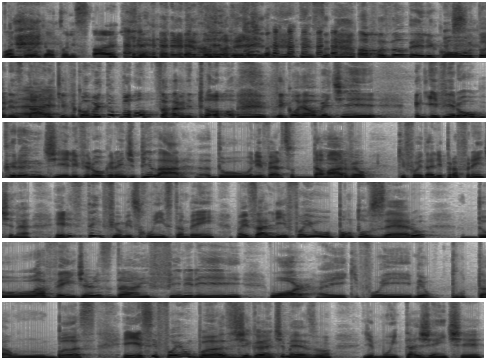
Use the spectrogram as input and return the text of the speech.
O ator que é o Tony Stark. Exatamente. Isso. A fusão dele com o Tony Stark ficou muito bom, sabe? Então, ficou realmente. E virou o grande, ele virou o grande pilar do universo da Marvel, que foi dali pra frente, né? Eles têm filmes ruins também, mas ali foi o ponto zero do Avengers da Infinity War, aí que foi, meu, puta, um buzz. Esse foi um buzz gigante mesmo, de muita gente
